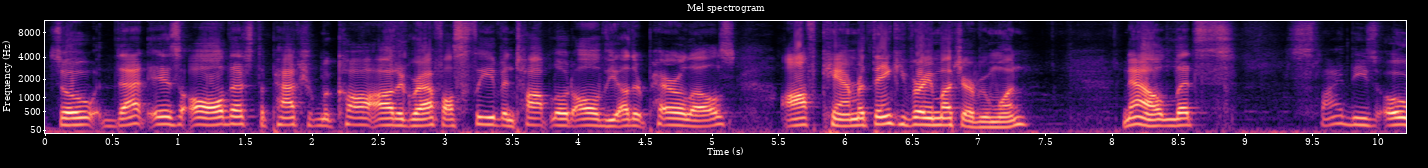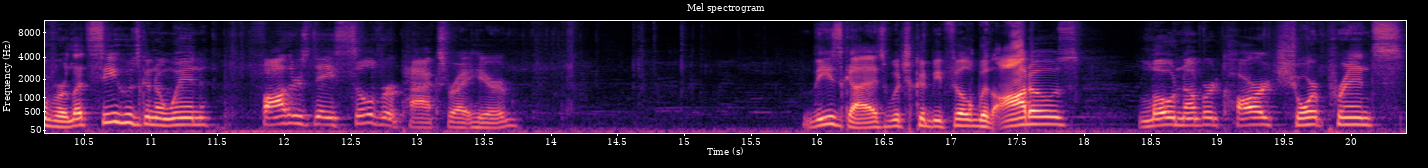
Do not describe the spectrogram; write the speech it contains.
So that is all. That's the Patrick McCaw autograph. I'll sleeve and top load all of the other parallels off camera. Thank you very much, everyone. Now, let's slide these over. Let's see who's going to win Father's Day silver packs right here. These guys, which could be filled with autos, low numbered cards, short prints,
